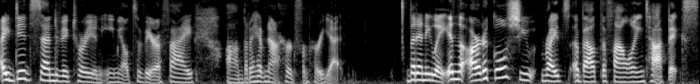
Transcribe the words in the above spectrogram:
I did send Victoria an email to verify, um, but I have not heard from her yet. But anyway, in the article, she writes about the following topics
